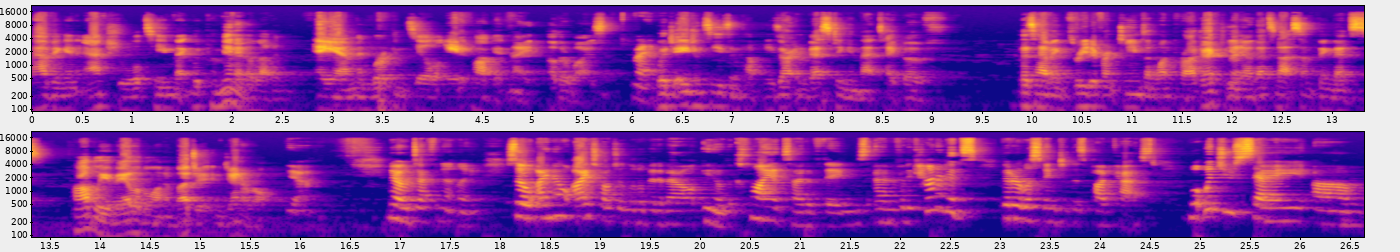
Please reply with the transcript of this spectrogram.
having an actual team that would come in at 11 a.m. and work until 8 o'clock at night otherwise. Right. Which agencies and companies are investing in that type of, that's having three different teams on one project. You right. know, that's not something that's probably available on a budget in general. Yeah. No, definitely. So I know I talked a little bit about, you know, the client side of things. And for the candidates that are listening to this podcast, what would you say um,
